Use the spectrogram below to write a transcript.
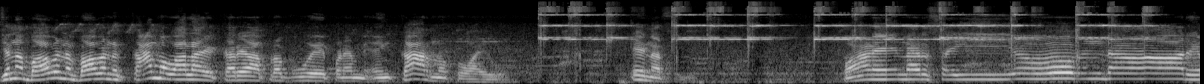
જેના બાવન બાવન કામ વાલાએ કર્યા પ્રભુએ પણ એમને અહંકાર નહોતો આવ્યો. એ નથી. પણ નરસૈયો વૃંદારે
